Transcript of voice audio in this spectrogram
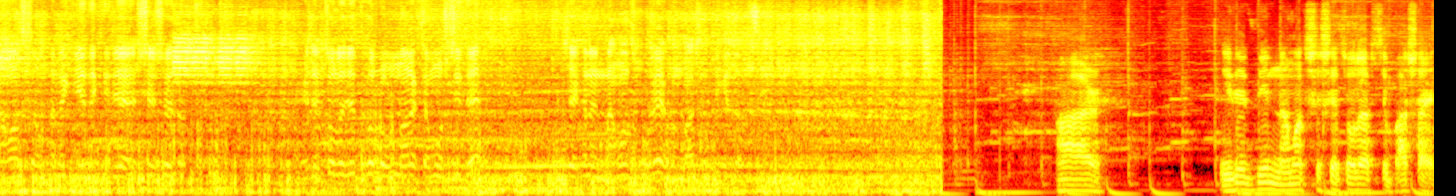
নামাজটা ওখানে গিয়ে দেখি যে শেষ হয়ে যাচ্ছে। এটা চলে যেতে হলো অন্য একটা মসজিদে। সেখানে নামাজ পড়ে এখন বাসার দিকে যাচ্ছি। আর ঈদের দিন নামাজ শেষে চলে আসছে বাসায়।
